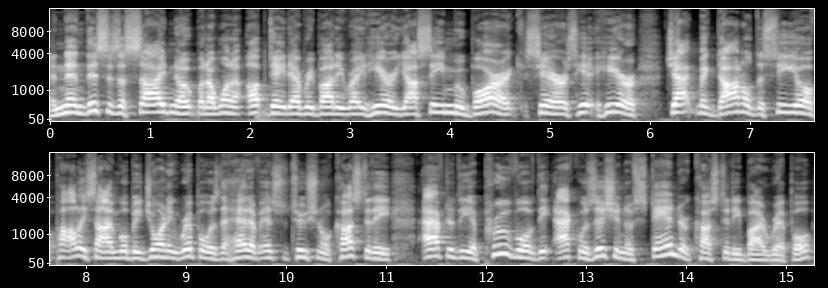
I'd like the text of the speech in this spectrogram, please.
And then this is a side note, but I want to update everybody right here. Yassin Mobarak shares here Jack McDonald, the CEO of PolySign, will be joining Ripple as the head of institutional custody after the approval of the acquisition of standard custody by Ripple.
